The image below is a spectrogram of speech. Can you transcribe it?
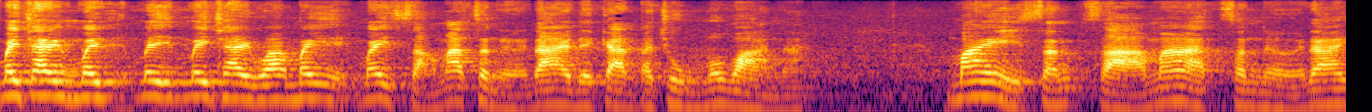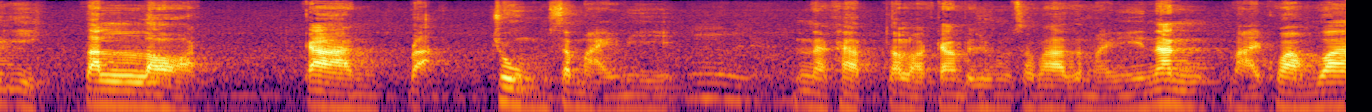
ไม่ใช่ไม่ไม่ไม่ใช่ว่าไม่ไม่สามารถเสนอได้ในการประชุมเมื่อวานนะ ไม่สาสามารถเสนอได้อีกตลอดการประชุมสมัยนี้อืมนะครับ ตลอดการประชุมสภาสมัยนี้นั่นหมายความว่า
